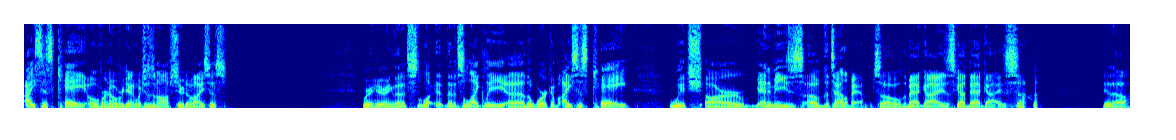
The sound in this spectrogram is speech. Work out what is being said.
ISIS K over and over again, which is an offshoot of ISIS. We're hearing that it's that it's likely the work of ISIS K which are enemies of the Taliban. So the bad guys got bad guys. You know,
